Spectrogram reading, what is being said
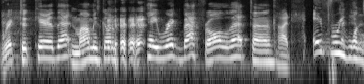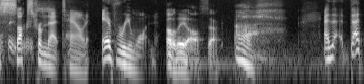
Rick took care of that, and mommy's going to pay Rick back for all of that time. God, everyone sucks from that town. Everyone. Oh, they all suck. And that, that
